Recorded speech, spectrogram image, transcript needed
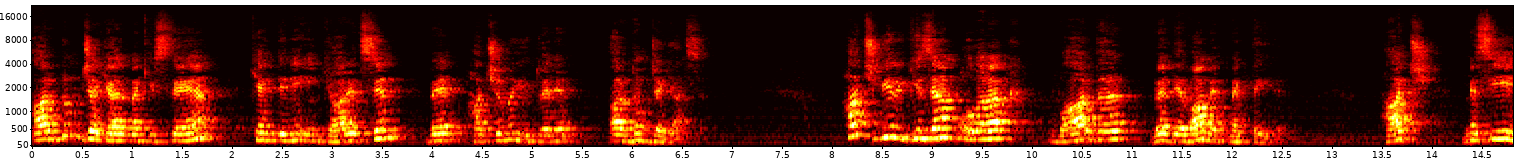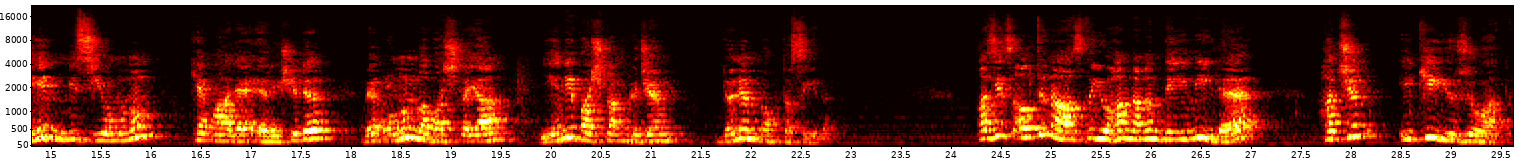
Ardımca gelmek isteyen kendini inkar etsin ve haçını yüklenip ardımca gelsin. Haç bir gizem olarak vardı ve devam etmekteydi. Hac, Mesih'in misyonunun kemale erişidir ve onunla başlayan yeni başlangıcın dönüm noktasıydı. Aziz Altınağızlı Yuhanna'nın deyimiyle haçın iki yüzü vardır.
